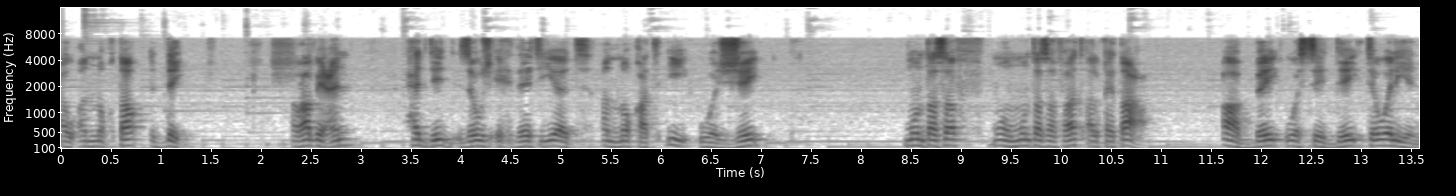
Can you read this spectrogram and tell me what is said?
أو النقطة D. رابعا حدد زوج إحداثيات النقط E و G منتصف منتصفات القطاع AB و CD تواليا.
